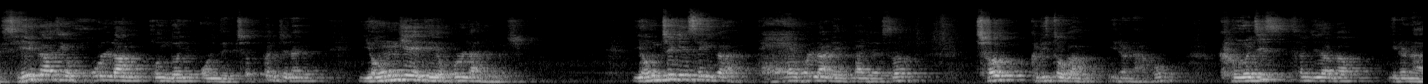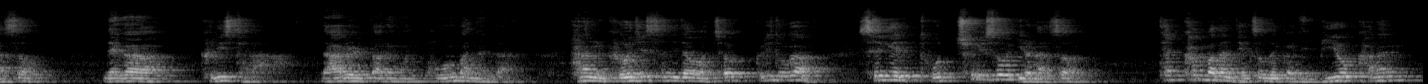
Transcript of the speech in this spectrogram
세 가지 혼란, 혼돈이 오는데 첫 번째는 영계에 대해 혼란인 것입니다. 영적인 세계가 대혼란에 빠져서 적 그리스도가 일어나고 거짓 선지자가 일어나서 내가 그리스도다. 나를 따르면 구원받는다. 하는 거짓 선지자와 적 그리스도가 세계 도처에서 일어나서 택함 받은 백성들까지 미혹하는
